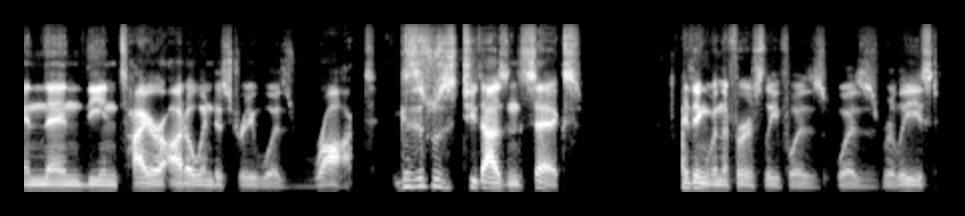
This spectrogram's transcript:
and then the entire auto industry was rocked because this was 2006 I think when the first Leaf was was released,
